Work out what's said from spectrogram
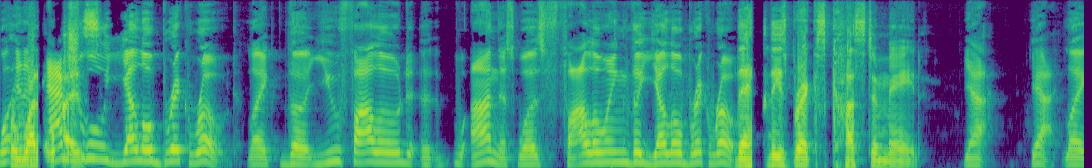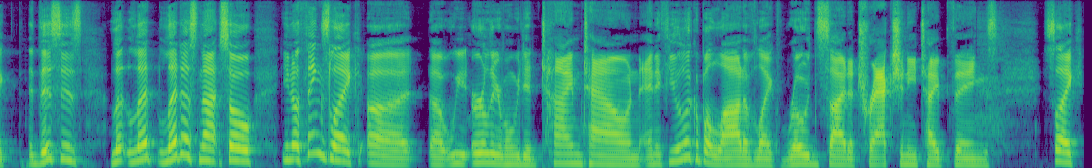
Well, for what an it was. actual yellow brick road, like the you followed uh, on this was following the yellow brick road. They had these bricks custom made. Yeah. Yeah, like this is let let let us not so you know things like uh, uh we earlier when we did Time Town and if you look up a lot of like roadside attractiony type things it's like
